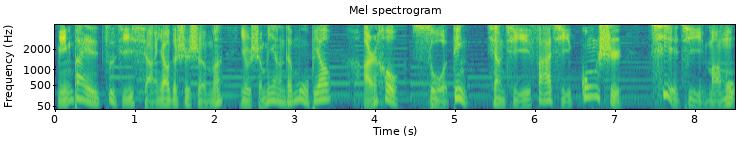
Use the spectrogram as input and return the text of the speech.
明白自己想要的是什么，有什么样的目标，而后锁定，向其发起攻势，切忌盲目。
